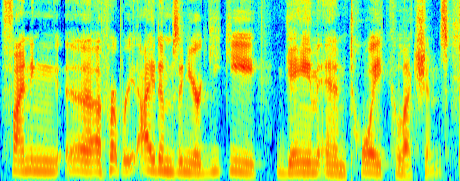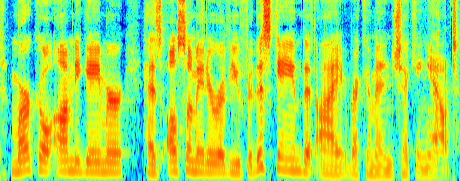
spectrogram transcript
finding uh, appropriate items in your geeky game and toy collections. Marco Omnigamer has also made a review for this game that I recommend checking out.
